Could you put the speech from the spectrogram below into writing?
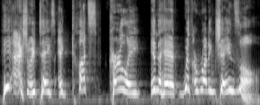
He actually takes and cuts Curly in the head with a running chainsaw.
